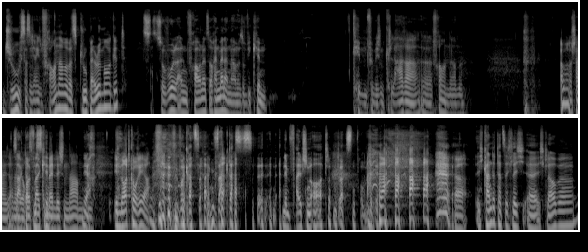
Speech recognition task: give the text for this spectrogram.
Drew, ist das nicht eigentlich ein Frauenname, was Drew Barrymore gibt? Sowohl ein Frauen- als auch ein Männername, so wie Kim. Kim, für mich ein klarer äh, Frauenname. Aber wahrscheinlich einer Sag der das häufigsten männlichen Namen Ja. in Nordkorea. ich wollte gerade sagen, sag das an dem falschen Ort und du hast ein Problem. ja. Ich kannte tatsächlich, äh, ich glaube,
